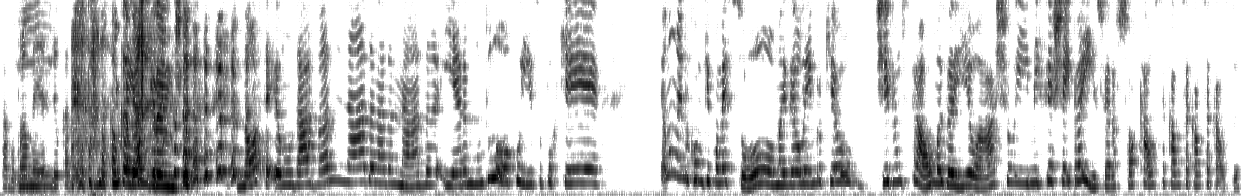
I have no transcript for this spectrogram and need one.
Pagou E- promessa e, o cabelo tá no E o cabelo grande. Nossa, eu não usava nada, nada, nada. E era muito louco isso, porque eu não lembro como que começou, mas eu lembro que eu tive uns traumas aí, eu acho, e me fechei pra isso. Era só calça, calça, calça, calça.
